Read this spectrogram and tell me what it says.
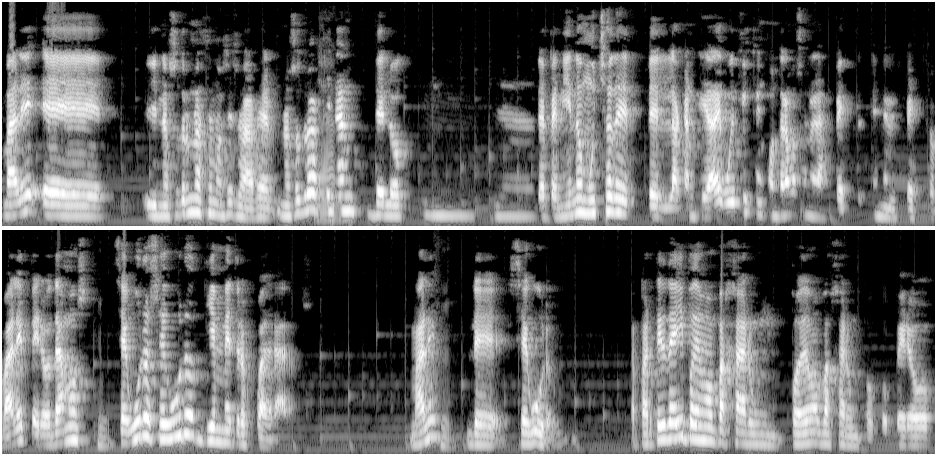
¿vale? Eh, y nosotros no hacemos eso. A ver, nosotros al final, de lo mm, dependiendo mucho de, la cantidad de wifi que encontramos en el, aspecto, en el espectro, ¿vale? Pero damos mm. seguro, seguro, 10 metros cuadrados. ¿Vale? Mm. De seguro. A partir de ahí podemos bajar un, podemos bajar un poco, pero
